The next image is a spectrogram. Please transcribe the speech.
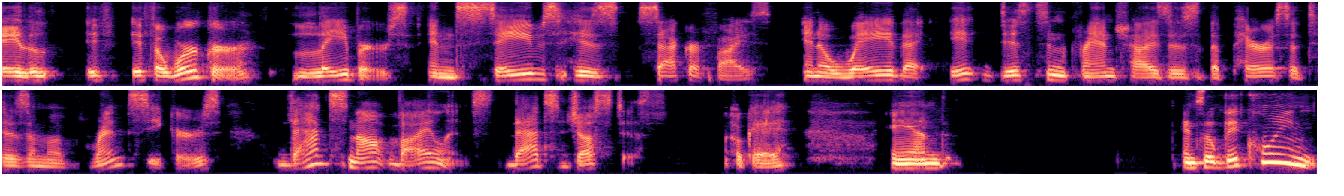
a if if a worker labors and saves his sacrifice in a way that it disenfranchises the parasitism of rent seekers, that's not violence. That's justice. Okay. And and so Bitcoin,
